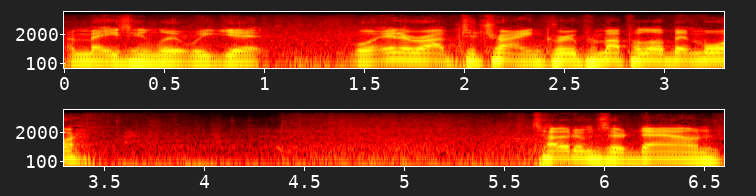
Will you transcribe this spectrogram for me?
amazing loot we get. We'll interrupt to try and group them up a little bit more. Totems are down.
